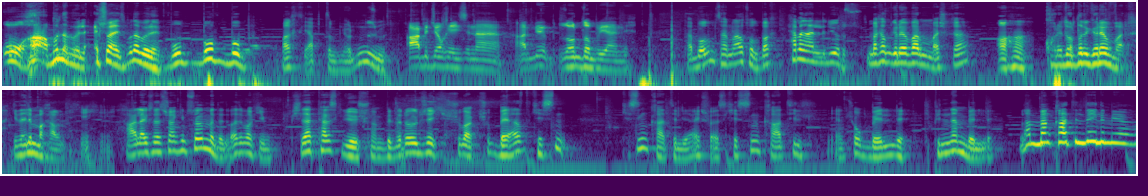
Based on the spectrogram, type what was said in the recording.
Oha bu ne böyle? Exoalesi bu ne böyle? Bu bu bu. Bak yaptım gördünüz mü? Abi çok iyisin ha. Harbi zor da bu yani. Tabi oğlum sen rahat ol bak. Hemen hallediyoruz. Bakalım görev var mı başka? Aha. Koridorda bir görev var. Gidelim bakalım. Hala Exoalesi şu an kimse ölmedi. Hadi bakayım. Bir şeyler ters gidiyor şu an. Birileri ölecek. Şu bak şu beyaz kesin kesin katil ya. Exoalesi kesin katil. Yani çok belli. Tipinden belli. Lan ben katil değilim ya.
